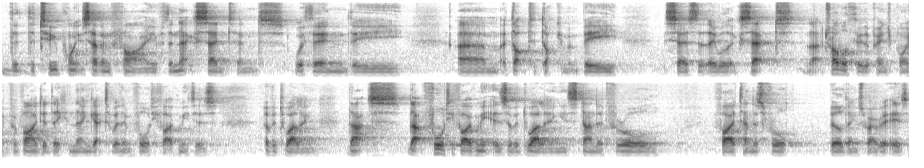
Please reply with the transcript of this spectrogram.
the, the 2.75, the next sentence within the um, adopted document B says that they will accept that travel through the pinch point provided they can then get to within 45 metres of a dwelling. That's, that 45 metres of a dwelling is standard for all fire tenders, for all buildings, wherever it is.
